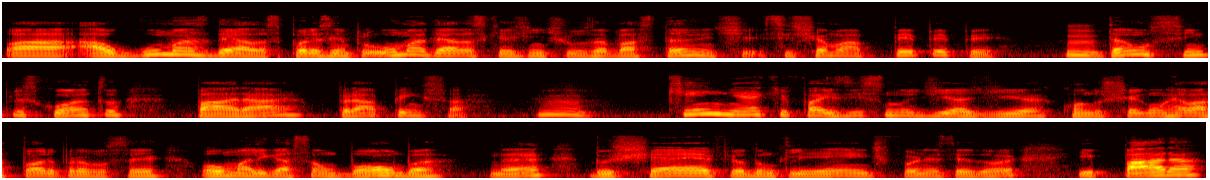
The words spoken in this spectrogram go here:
algumas delas, por exemplo, uma delas que a gente usa bastante se chama PPP. Hum. Tão simples quanto parar para pensar. Hum. Quem é que faz isso no dia a dia quando chega um relatório para você ou uma ligação bomba né, do chefe ou de um cliente, fornecedor, e para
